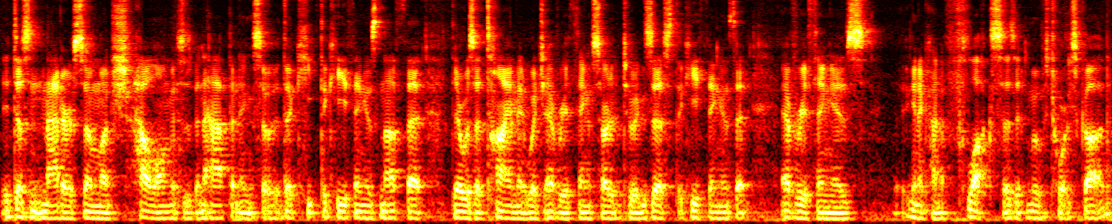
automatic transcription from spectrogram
it doesn't matter so much how long this has been happening. So the key, the key thing is not that there was a time at which everything started to exist. The key thing is that everything is in a kind of flux as it moves towards God.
